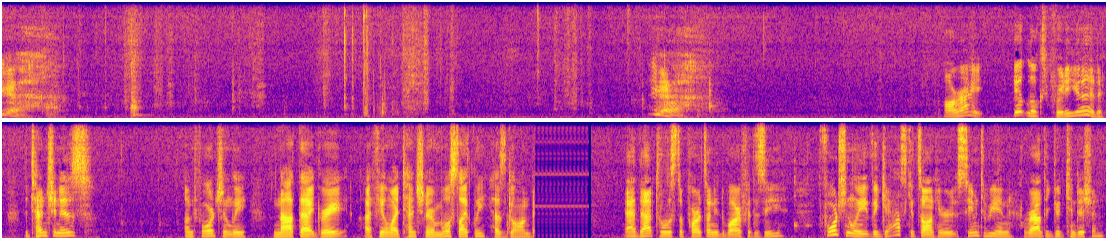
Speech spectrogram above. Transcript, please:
Yeah. Yeah. All right, it looks pretty good. The tension is, unfortunately, not that great. I feel my tensioner most likely has gone bad. Add that to the list of parts I need to buy for the Z. Fortunately, the gaskets on here seem to be in rather good condition.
